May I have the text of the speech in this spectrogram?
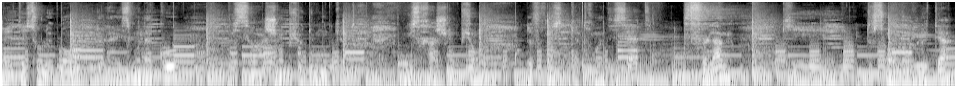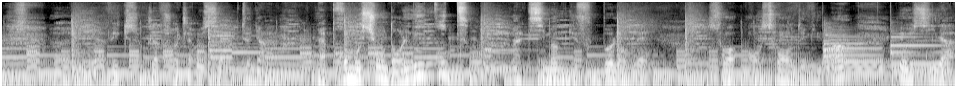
il était sur le banc de l'AS Monaco, où il sera champion du monde 4, où il sera champion de France en 97. Fulham, qui est de son en Angleterre, et avec ce club, je crois qu'il a réussi à obtenir la, promotion dans l'élite maximum du football anglais, soit en, soit en 2001. Et aussi, il a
